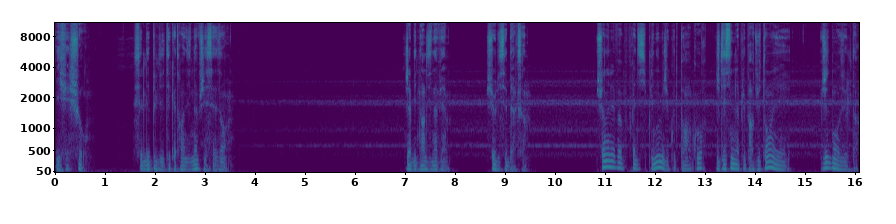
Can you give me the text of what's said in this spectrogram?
Il fait chaud. C'est le début de l'été 99, j'ai 16 ans. J'habite dans le 19e. Je suis au lycée Bergson. Je suis un élève à peu près discipliné, mais j'écoute pas en cours. Je dessine la plupart du temps et j'ai de bons résultats.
